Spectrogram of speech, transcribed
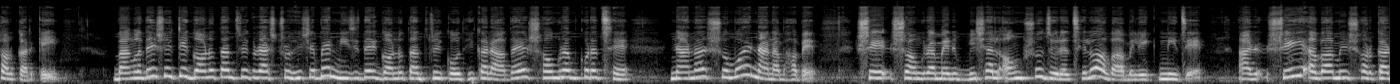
সরকারকেই। বাংলাদেশ একটি গণতান্ত্রিক রাষ্ট্র হিসেবে নিজেদের গণতান্ত্রিক অধিকার আদায়ের সংগ্রাম করেছে নানা সময় নানাভাবে। সে সংগ্রামের বিশাল অংশ জুড়ে ছিল আওয়ামী লীগ নিজে। আর সেই আওয়ামী সরকার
